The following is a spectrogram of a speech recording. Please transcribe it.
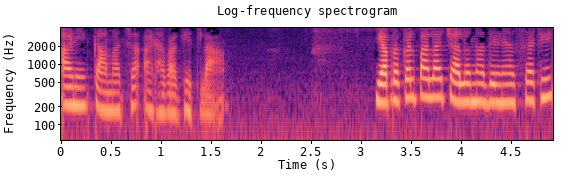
आणि कामाचा आढावा घेतला. या प्रकल्पाला चालना देण्यासाठी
